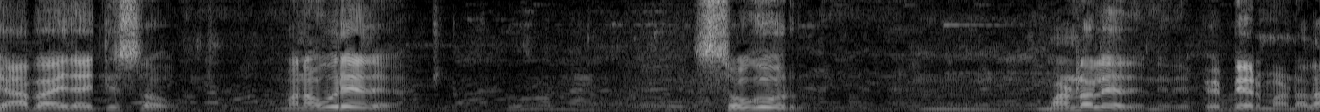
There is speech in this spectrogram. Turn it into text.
యాభై ఐదు అయితే ఇస్తావు. మన ఊరేదే సొగూరు. మ్, మండలేదే నీది? పెబ్బేరు మండల?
